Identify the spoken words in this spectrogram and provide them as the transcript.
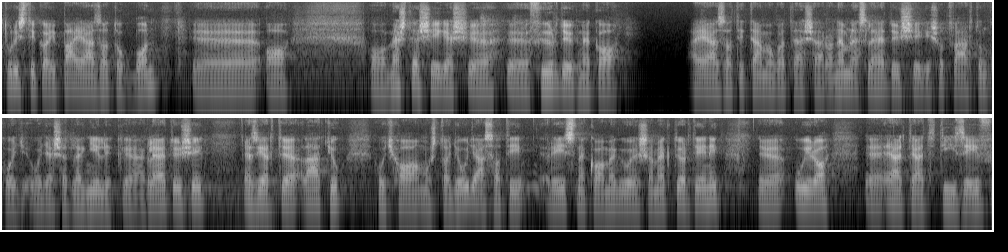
turisztikai pályázatokban a, a mesterséges fürdőknek a pályázati támogatására nem lesz lehetőség, és ott vártunk, hogy, hogy esetleg nyílik lehetőség. Ezért eh, látjuk, hogy ha most a gyógyászati résznek a megölése megtörténik, eh, újra eh, eltelt tíz év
